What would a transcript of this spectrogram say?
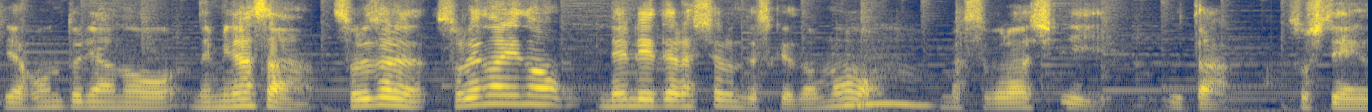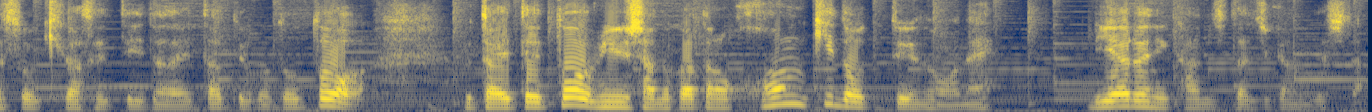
いや、本当にあの、ね、皆さん、それぞれ、それなりの年齢でいらっしゃるんですけども、うん。まあ、素晴らしい歌、そして演奏を聴かせていただいたということと、歌い手とミュージシャンの方の本気度っていうのをね、リアルに感じた時間でした。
